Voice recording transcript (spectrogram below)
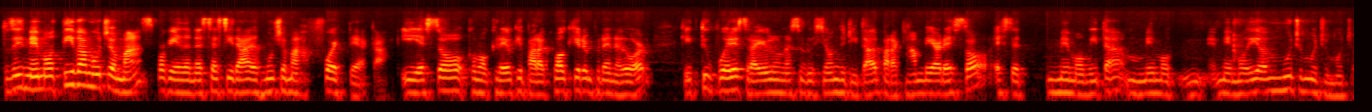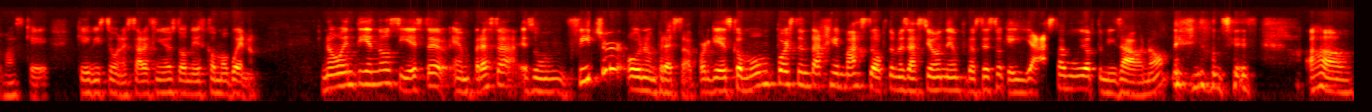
Entonces me motiva mucho más porque la necesidad es mucho más fuerte acá. Y eso como creo que para cualquier emprendedor, que tú puedes traer una solución digital para cambiar esto, este, me, movita, me, me motiva mucho, mucho, mucho más que, que he visto en Estados Unidos, donde es como, bueno, no entiendo si esta empresa es un feature o una empresa, porque es como un porcentaje más de optimización de un proceso que ya está muy optimizado, ¿no? Entonces, um,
